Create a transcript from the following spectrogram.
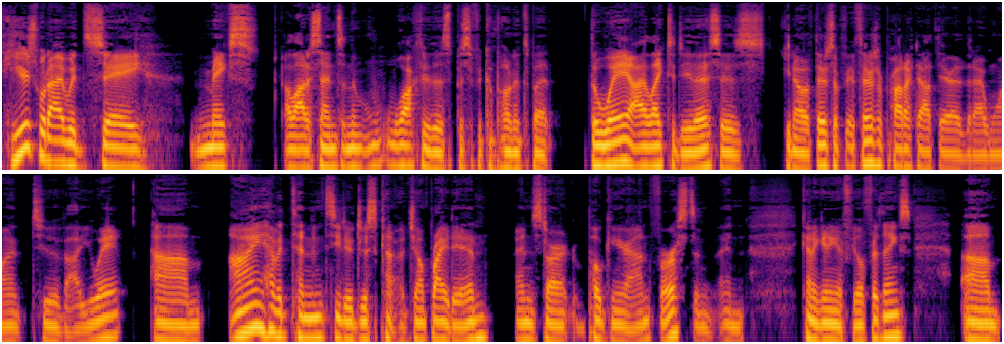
Here's what I would say makes a lot of sense and then walk through the specific components. But the way I like to do this is, you know, if there's a, if there's a product out there that I want to evaluate, um, I have a tendency to just kind of jump right in and start poking around first and, and kind of getting a feel for things. Um,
